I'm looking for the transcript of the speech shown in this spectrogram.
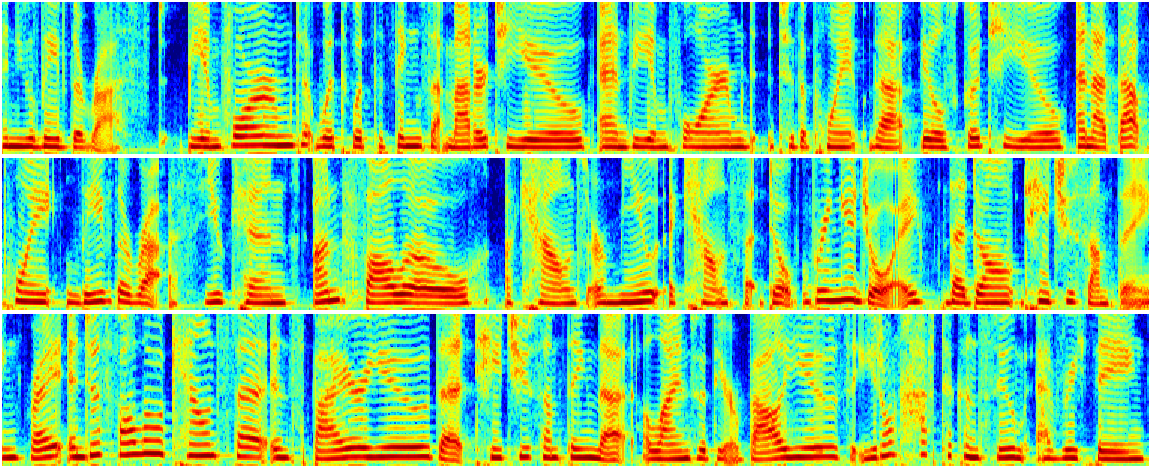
and you leave the rest. Be informed with, with the things that matter to you and be informed to the point that feels good to you. And at that point, leave the rest. You can unfollow accounts or mute accounts that don't bring you joy, that don't teach you something, right? And just follow accounts that inspire you, that teach you something that aligns with your values, that you don't have to consume everything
